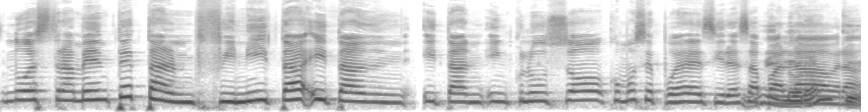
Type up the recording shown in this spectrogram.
nuestra mente tan finita y tan, y tan incluso, ¿cómo se puede decir esa palabra?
